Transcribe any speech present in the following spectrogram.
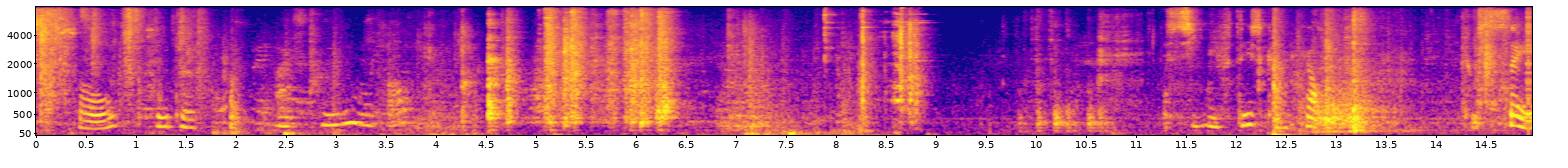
So put uh, ice cream on top. See if this can help to say it.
